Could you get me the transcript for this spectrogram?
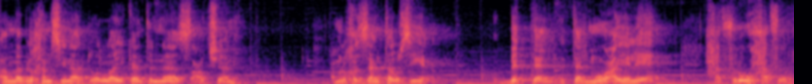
أما بالخمسينات والله كانت الناس عطشانة. عملوا خزان توزيع. بالتل التل مو عيلة حفروه حفر.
